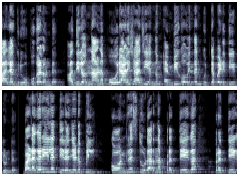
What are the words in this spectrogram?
പല ഗ്രൂപ്പുകളുണ്ട്. അതിലൊന്നാണ് പോരാളി ഷാജി എന്നും എം വി ഗോവിന്ദൻ കുറ്റപ്പെടുത്തിയിട്ടുണ്ട്. വടകരയിലെ തിരഞ്ഞെടുപ്പിൽ കോൺഗ്രസ് തുടർന്ന പ്രത്യേക പ്രത്യേക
